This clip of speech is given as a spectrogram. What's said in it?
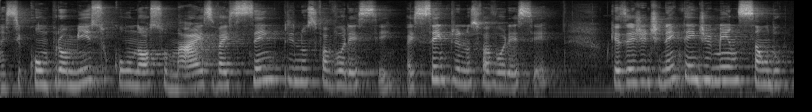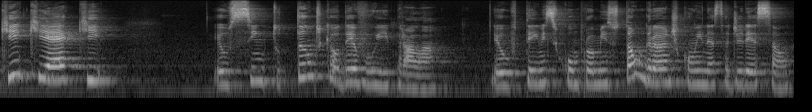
Esse compromisso com o nosso mais vai sempre nos favorecer, vai sempre nos favorecer. Porque às vezes a gente nem tem dimensão do que, que é que eu sinto tanto que eu devo ir para lá. Eu tenho esse compromisso tão grande com ir nessa direção.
